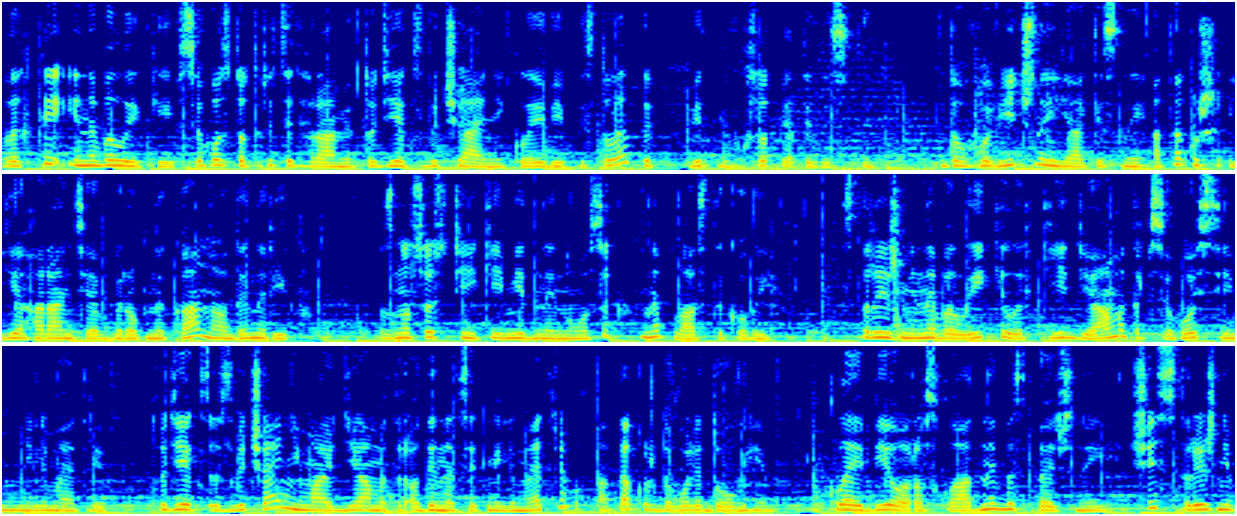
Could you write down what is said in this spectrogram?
Легкий і невеликий, всього 130 грамів, тоді як звичайні клеєві пістолети від 250. Довговічний якісний, а також є гарантія виробника на один рік. Зносостійкий мідний носик, не пластиковий. Стрижні невеликі, легкі, діаметр всього 7 мм, тоді як звичайні мають діаметр 11 мм, а також доволі довгі. Клей біорозкладний, безпечний, 6 стрижнів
